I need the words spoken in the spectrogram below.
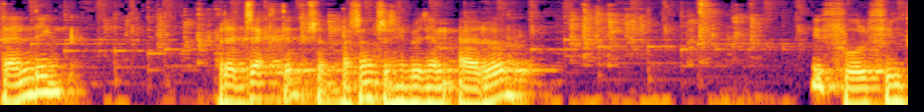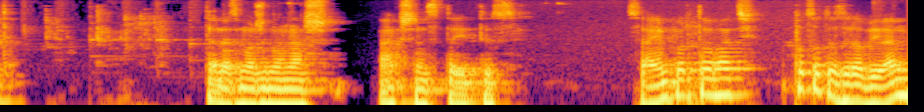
pending rejected, przepraszam, wcześniej powiedziałem error i fulfilled. Teraz możemy nasz action status zaimportować. Po co to zrobiłem?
